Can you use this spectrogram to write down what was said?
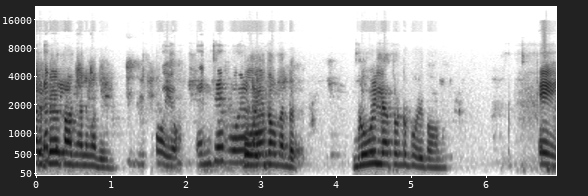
എവിടെ കയറിട്ട് കളഞ്ഞാലും മതി. പോയോ? എൻ പോയോ? പോയി തോന്നുന്നുണ്ട്. ബ്ലൂ ഇല്ലാത്തോണ്ട് പോയി തോന്നുന്നു. ഏയ്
